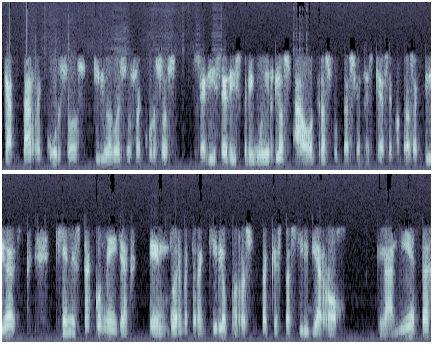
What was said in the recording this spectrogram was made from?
captar recursos y luego esos recursos se dice distribuirlos a otras fundaciones que hacen otras actividades. ¿Quién está con ella en Duerme Tranquilo? Pues resulta que está Silvia Rojo, la nieta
